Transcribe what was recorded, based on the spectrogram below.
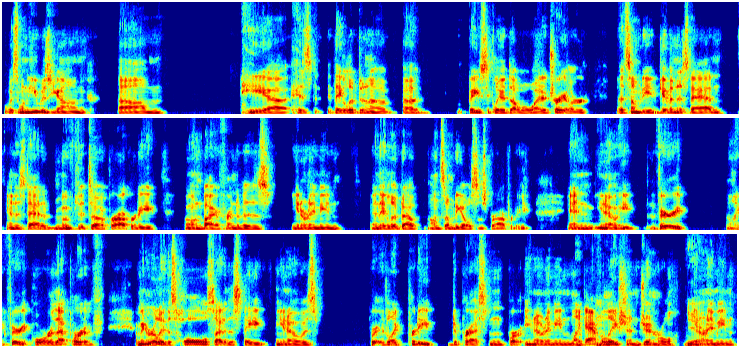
was when he was young, um, he, uh, his, they lived in a, a basically a double wide, a trailer that somebody had given his dad, and his dad had moved it to a property owned by a friend of his. You know what I mean? And they lived out on somebody else's property. And you know, he very like very poor. That part of, I mean, really, this whole side of the state, you know, is like pretty depressed and. You know what I mean? Like Appalachia in general. You know what I mean?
